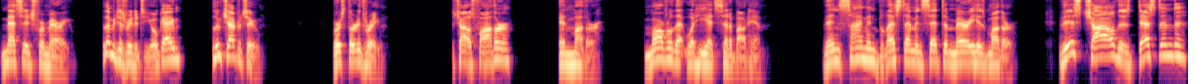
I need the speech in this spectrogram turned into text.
message for Mary. Let me just read it to you, okay? Luke chapter 2, verse 33. The child's father and mother marveled at what he had said about him. Then Simon blessed them and said to Mary, his mother, This child is destined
